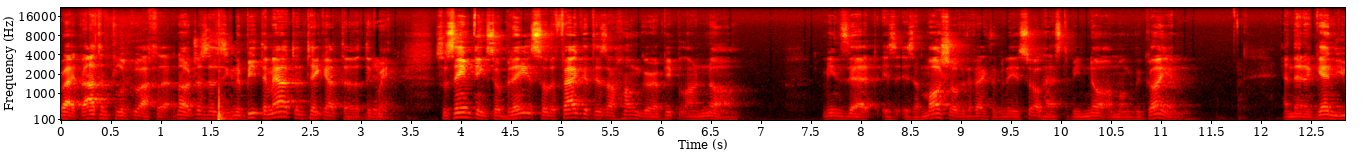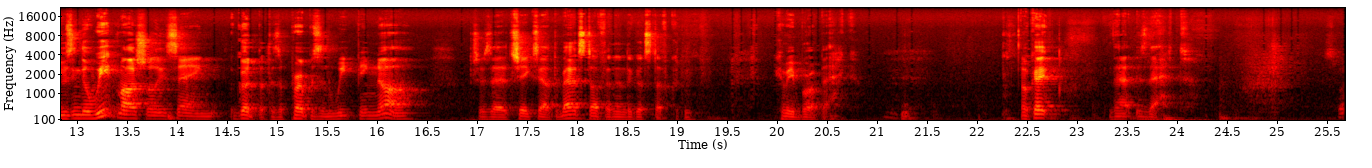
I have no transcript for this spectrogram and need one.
Right, v'atem tluku achalech. No, it just says he's going to beat them out and take out the, the grain. So same thing. So so the fact that there's a hunger and people are no, means that is, is a mashal over the fact that bnei Yisrael has to be no among the goyim. And then again, using the wheat mashal, he's saying good, but there's a purpose in wheat being no, which is that it shakes out the bad stuff, and then the good stuff can can be brought back. Okay, that is that. So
